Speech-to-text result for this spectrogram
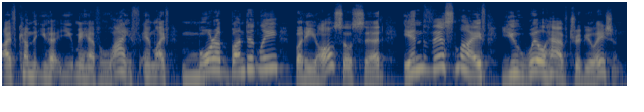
I've come that you, ha- you may have life and life more abundantly, but he also said, in this life you will have tribulation.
